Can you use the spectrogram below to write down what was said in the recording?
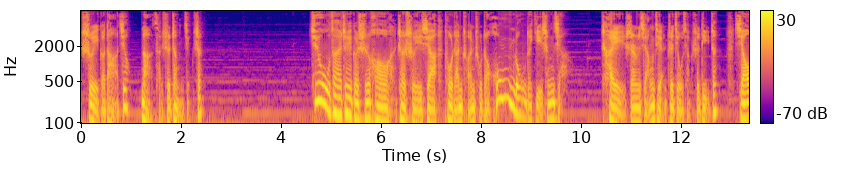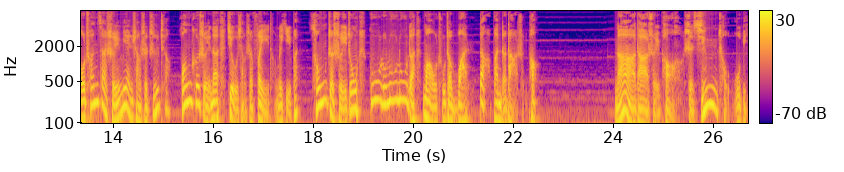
睡个大觉，那才是正经事就在这个时候，这水下突然传出这轰隆的一声响，这声响简直就像是地震，小船在水面上是直跳，黄河水呢就像是沸腾了一般，从这水中咕噜噜噜的冒出着碗大般的大水泡。那大水泡是腥臭无比，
